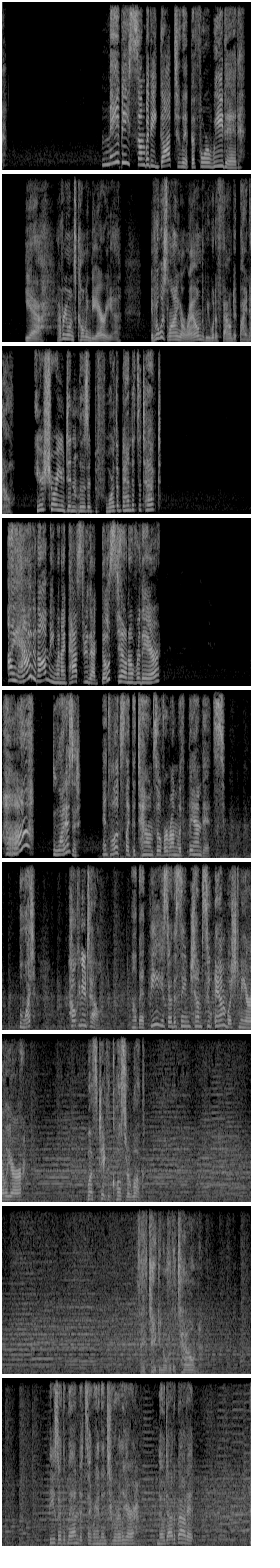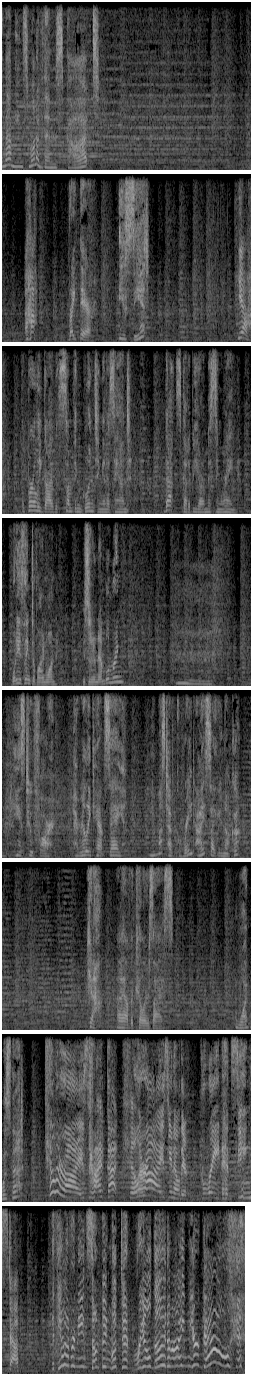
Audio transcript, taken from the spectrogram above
Maybe somebody got to it before we did. Yeah, everyone's combing the area. If it was lying around, we would have found it by now. You're sure you didn't lose it before the bandits attacked? I had it on me when I passed through that ghost town over there. Huh? What is it? It looks like the town's overrun with bandits. What? How can you tell? I'll bet these are the same chumps who ambushed me earlier. Let's take a closer look. They've taken over the town. These are the bandits I ran into earlier. No doubt about it. And that means one of them's got... Aha! Right there. You see it? Yeah, a burly guy with something glinting in his hand. That's gotta be our missing ring. What do you think, Divine One? Is it an emblem ring? Hmm. He's too far. I really can't say. You must have great eyesight, Yunaka. Yeah, I have a killer's eyes. What was that? Killer eyes! I've got killer eyes! You know, they're great at seeing stuff. If you ever need something looked at real good, I'm your gal!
